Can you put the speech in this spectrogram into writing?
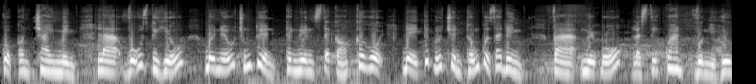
của con trai mình là Vũ Duy Hiếu bởi nếu trúng tuyển, thanh niên sẽ có cơ hội để tiếp nối truyền thống của gia đình và người bố là sĩ quan vừa nghỉ hưu.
